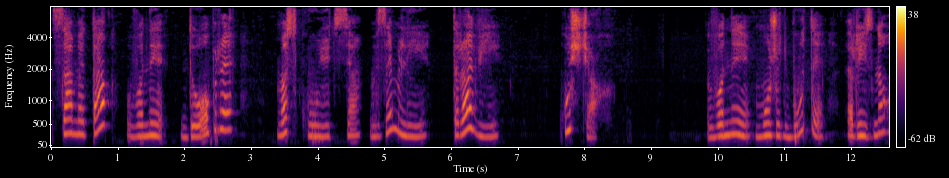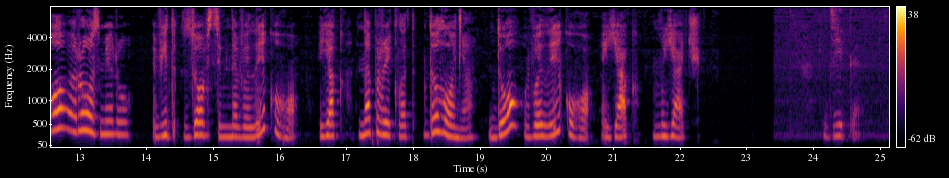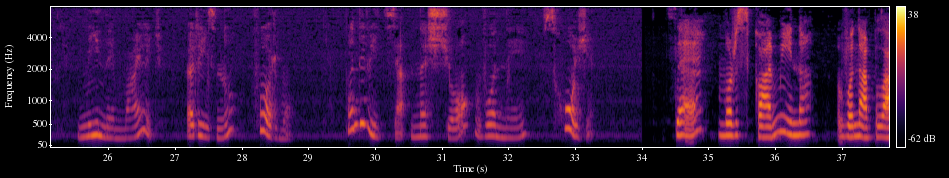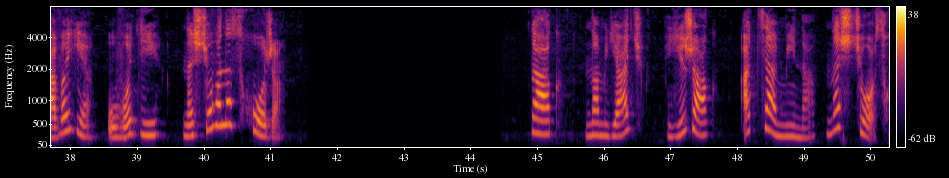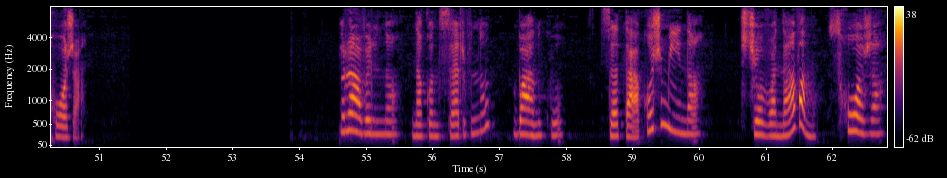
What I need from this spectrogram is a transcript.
Саме так вони добре маскуються в землі, траві, кущах. Вони можуть бути різного розміру від зовсім невеликого, як, наприклад, долоня, до великого, як м'яч. Діти, міни мають різну форму. Подивіться, на що вони схожі. Це морська міна. Вона плаває у воді. На що вона схожа? Так, на м'яч їжак. А ця міна на що схожа? Правильно, на консервну банку. Це також міна. Що вона вам схожа?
